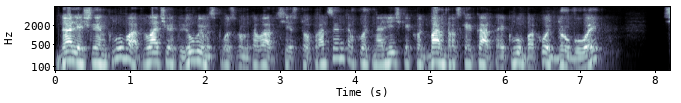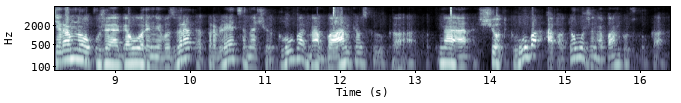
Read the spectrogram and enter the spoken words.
Далее член клуба оплачивает любым способом товар все 100%, хоть наличкой, хоть банковской картой клуба, хоть другой – все равно уже оговоренный возврат отправляется на счет клуба на банковскую карту. На счет клуба, а потом уже на банковскую карту.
